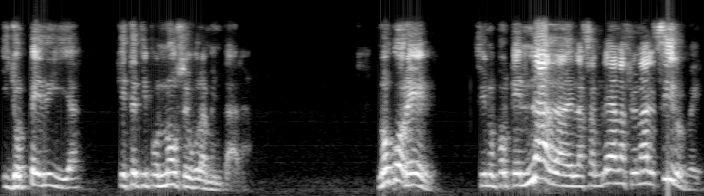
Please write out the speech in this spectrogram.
y yo pedía que este tipo no se juramentara. No por él, sino porque nada de la Asamblea Nacional sirve,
